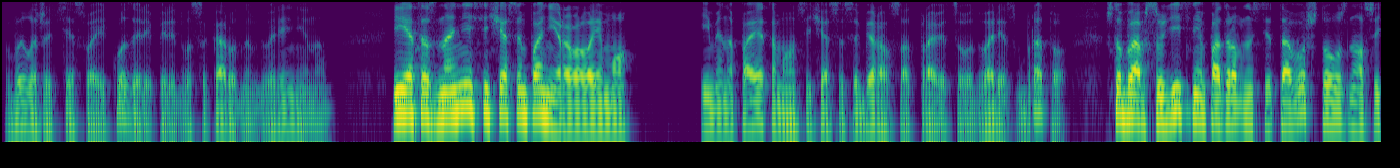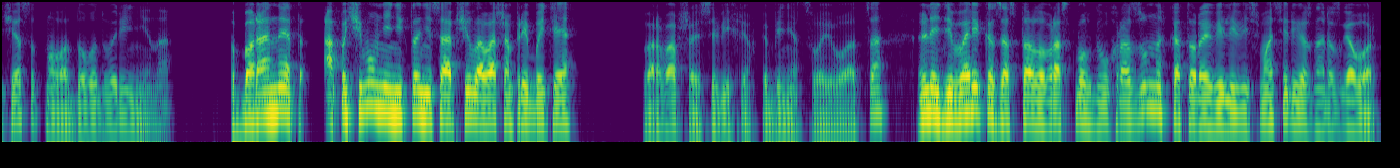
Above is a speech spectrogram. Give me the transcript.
выложить все свои козыри перед высокородным дворянином. И это знание сейчас импонировало ему. Именно поэтому он сейчас и собирался отправиться во дворец к брату, чтобы обсудить с ним подробности того, что узнал сейчас от молодого дворянина. «Баронет, а почему мне никто не сообщил о вашем прибытии?» Ворвавшаяся вихрем в кабинет своего отца, леди Варика застала врасплох двух разумных, которые вели весьма серьезный разговор.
